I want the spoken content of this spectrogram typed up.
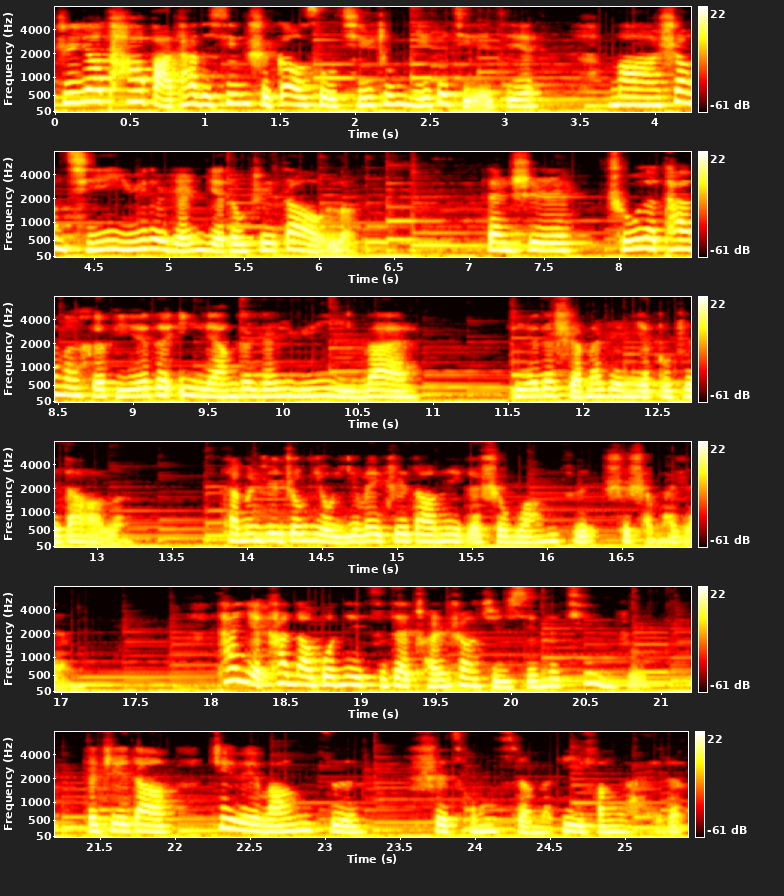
只要他把他的心事告诉其中一个姐姐，马上其余的人也都知道了。但是，除了他们和别的一两个人鱼以外，别的什么人也不知道了。他们之中有一位知道那个是王子是什么人，他也看到过那次在船上举行的庆祝，他知道这位王子是从什么地方来的，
